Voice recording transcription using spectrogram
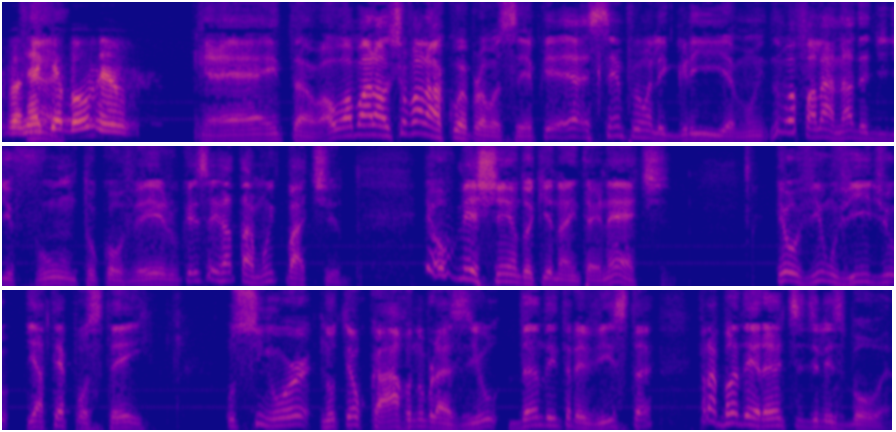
Ivomec é. é bom mesmo. É, então. O Amaral, deixa eu falar uma coisa pra você, porque é sempre uma alegria. Muito... Não vou falar nada de defunto, coveiro, porque isso já tá muito batido. Eu mexendo aqui na internet, eu vi um vídeo e até postei o senhor no teu carro no Brasil dando entrevista para Bandeirantes de Lisboa.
